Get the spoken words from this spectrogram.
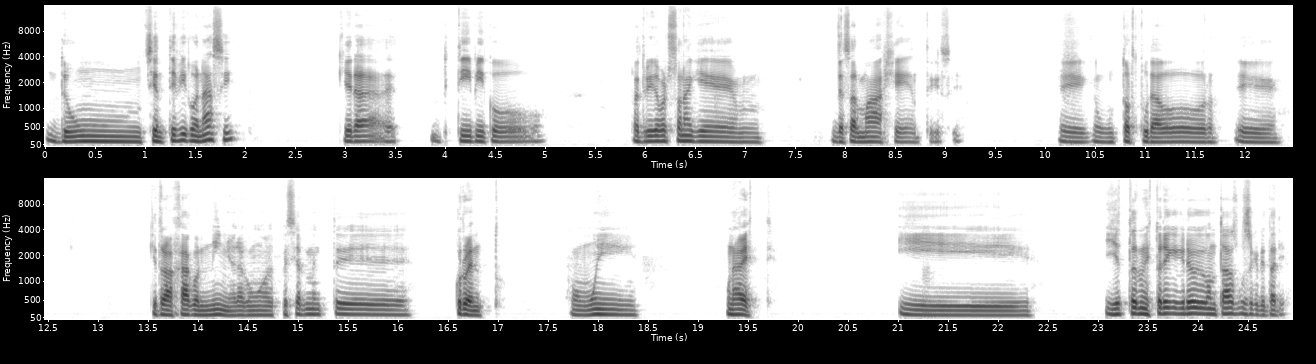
de un científico nazi, que era eh, típico, la típica persona que mm, desarmaba gente, qué sé yo. Eh, un torturador eh, que trabajaba con niños, era como especialmente cruento como muy una bestia. Y, y esta es una historia que creo que contaba su secretaria.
